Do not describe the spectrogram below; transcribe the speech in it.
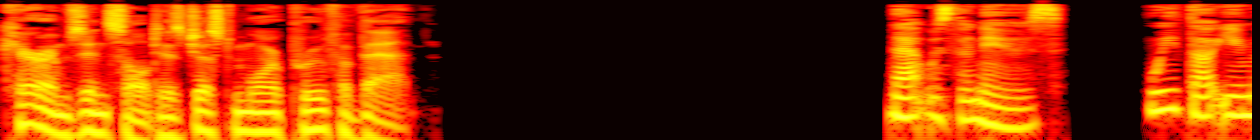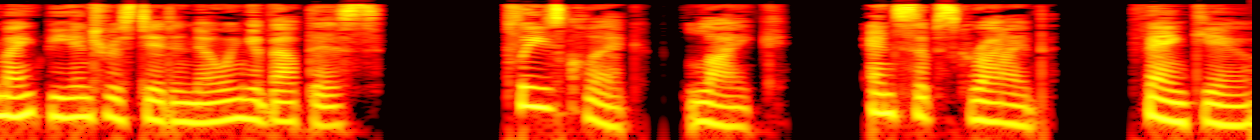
Karem's insult is just more proof of that. That was the news. We thought you might be interested in knowing about this. Please click like and subscribe. Thank you.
